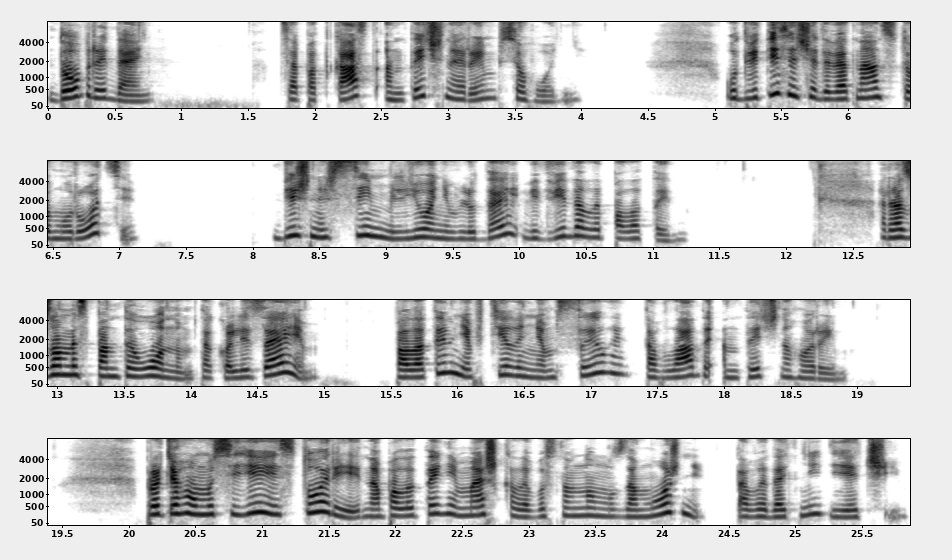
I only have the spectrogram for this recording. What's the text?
Добрий день! Це подкаст Античний Рим сьогодні. У 2019 році більш ніж 7 мільйонів людей відвідали Палатин. Разом із Пантеоном та Колізеєм Палатин є втіленням сили та влади античного Риму. Протягом усієї історії на Палатині мешкали в основному заможні та видатні діячі.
